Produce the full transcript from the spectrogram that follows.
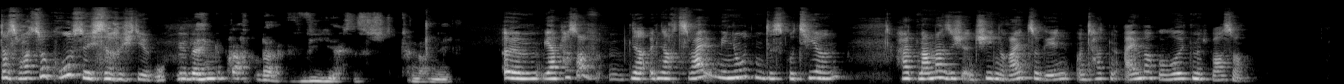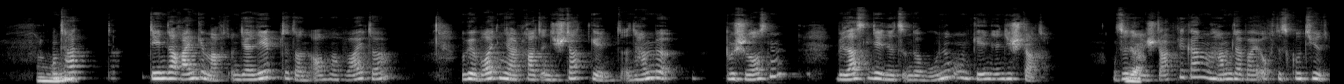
Das war so gruselig, sag ich dir. Wurde ihr dahin gebracht oder wie? Das ist, kann doch nicht. Ähm, ja, pass auf, na, nach zwei Minuten diskutieren hat Mama sich entschieden reinzugehen und hat einen Eimer geholt mit Wasser. Mhm. und hat den da reingemacht und der lebte dann auch noch weiter. Und wir wollten ja gerade in die Stadt gehen. Dann haben wir beschlossen, wir lassen den jetzt in der Wohnung und gehen in die Stadt. Und sind Ja. in die Stadt gegangen und haben dabei auch diskutiert.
